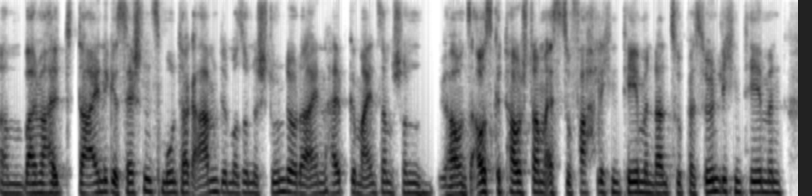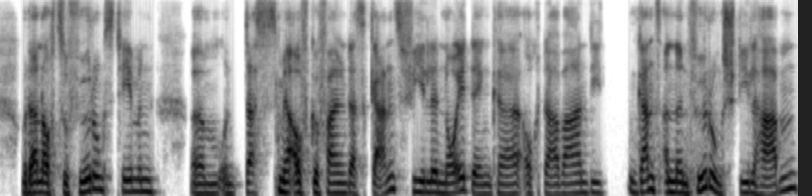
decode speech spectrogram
ähm, weil wir halt da einige Sessions Montagabend immer so eine Stunde oder eineinhalb gemeinsam schon ja, uns ausgetauscht haben, erst zu fachlichen Themen, dann zu persönlichen Themen und dann auch zu Führungsthemen. Ähm, und das ist mir aufgefallen, dass ganz viele Neudenker auch da waren, die einen ganz anderen Führungsstil haben,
